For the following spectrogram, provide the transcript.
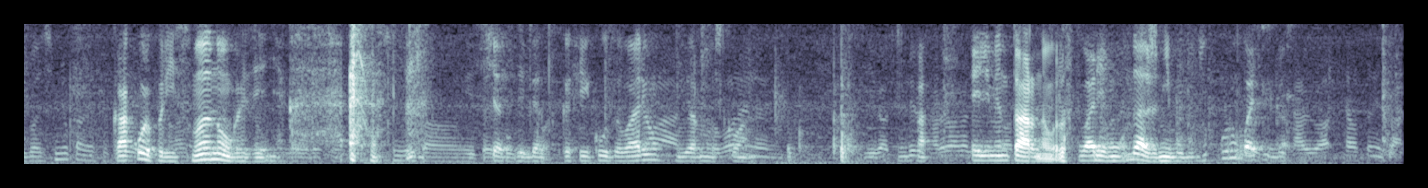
이번 16강에서 Какой приз? Много денег. 16강이 Сейчас, ребят, кофейку заварю, вернусь к вам. 네가 준비를 А, 잘해와가지고 элементарного растворимого даже не буду рубать 준비를 잘 해왔으니까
